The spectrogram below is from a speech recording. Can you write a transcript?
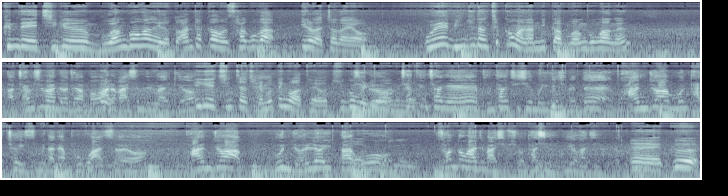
근데 지금 무안공항에서 또 안타까운 사고가 일어났잖아요 왜 민주당 특검 안 합니까 무안공항은 아 잠시만요. 제가 뭐 하나 말씀드리고 갈게요. 이게 진짜 잘못된 것 같아요 죽음을 지금 이용하는 거 채팅창에 분탕 치시는 분이 계시는데 관저 앞 문 닫혀 있습니다. 내가 보고 왔어요. 관저 앞 문 열려 있다고 선동하지 마십시오. 다시 이어가지. 예, 그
